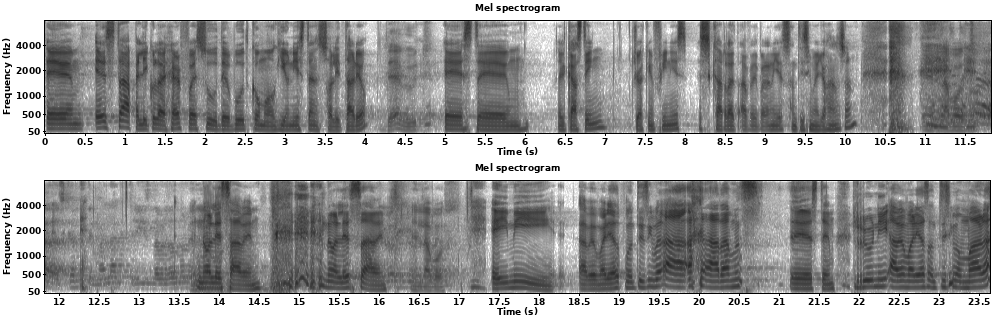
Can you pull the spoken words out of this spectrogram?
em, esta película de Her fue su debut como guionista en solitario. Debut. Este, el casting, Joaquin Phoenix, Scarlett O'Hara, Santísima Johansson. En la voz, ¿no? No le saben. no le saben. En la voz. Amy, Ave María Santísima Adams. Este, Rooney, Ave María Santísima Mara.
